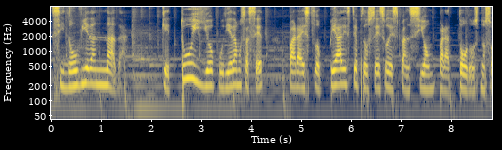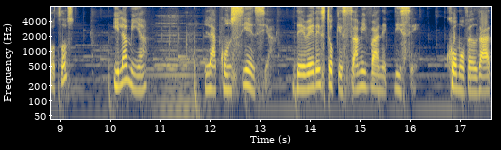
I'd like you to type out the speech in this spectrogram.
si no hubiera nada que tú y yo pudiéramos hacer para estropear este proceso de expansión para todos nosotros? Y la mía, la conciencia de ver esto que Sami Vanek dice como verdad,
